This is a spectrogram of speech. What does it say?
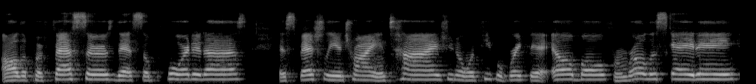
All the professors that supported us, especially in trying times. You know when people break their elbow from roller skating,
